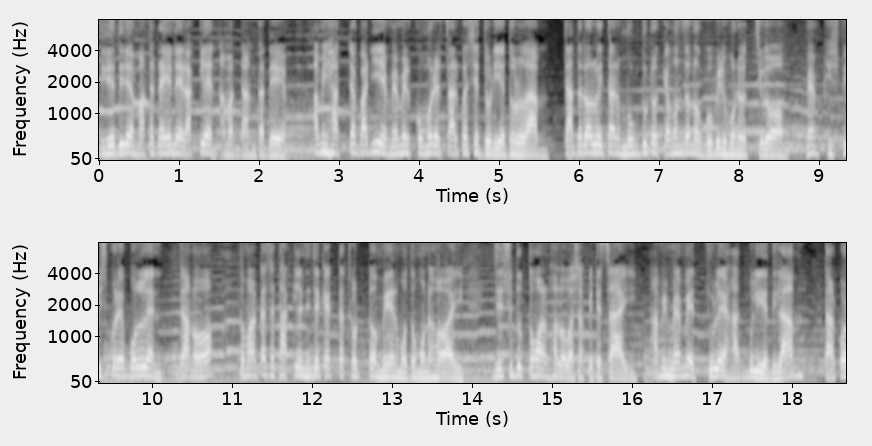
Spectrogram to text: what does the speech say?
ধীরে ধীরে মাথাটা এনে রাখলেন আমার ডান কাঁধে। আমি হাতটা বাড়িয়ে ম্যামের কোমরের চারপাশে জড়িয়ে ধরলাম। চাঁদের আলোয় তার মুখ দুটো কেমন যেন গভীর মনে হচ্ছিল। ম্যাম ফিসফিস করে বললেন, জানো, তোমার কাছে থাকলে নিজেকে একটা ছোট্ট মেয়ের মতো মনে হয়, যে শুধু তোমার ভালোবাসা পেতে চাই আমি ম্যামের চুলে হাত বুলিয়ে দিলাম, তারপর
